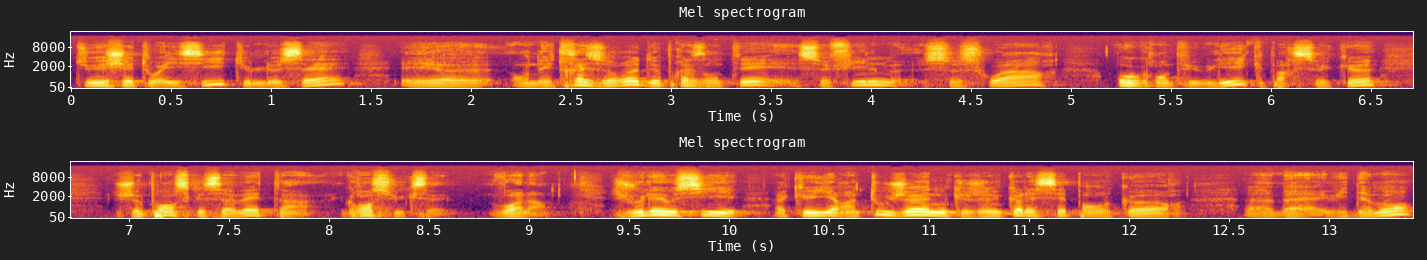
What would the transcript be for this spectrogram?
tu es chez toi ici, tu le sais, et on est très heureux de présenter ce film ce soir au grand public parce que je pense que ça va être un grand succès. Voilà. Je voulais aussi accueillir un tout jeune que je ne connaissais pas encore, euh, ben, évidemment,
